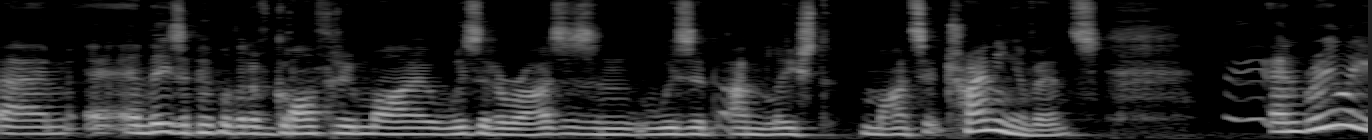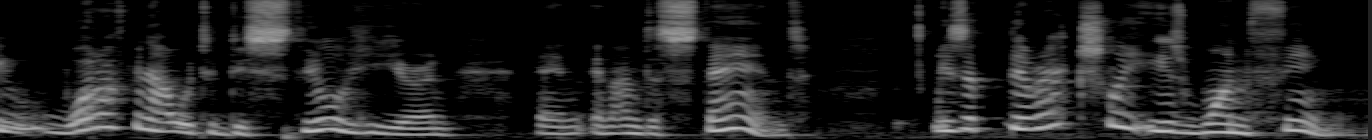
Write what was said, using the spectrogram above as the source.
Um, and these are people that have gone through my Wizard Arises and Wizard Unleashed mindset training events. And really, what I've been able to distill here and, and, and understand is that there actually is one thing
